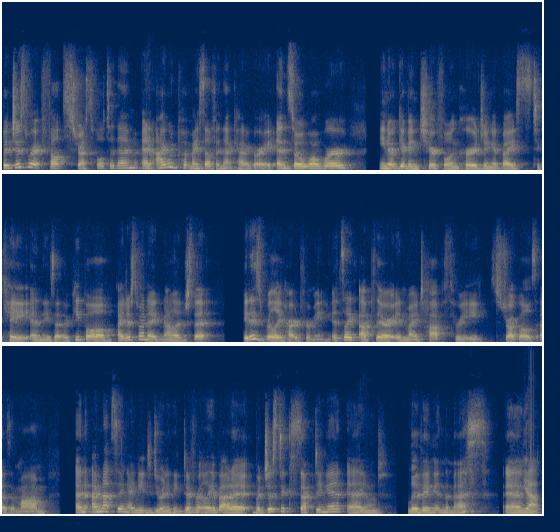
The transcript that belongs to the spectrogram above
but just where it felt stressful to them. And Yeah. I would put myself in that category. And so while we're you know, giving cheerful, encouraging advice to Kate and these other people, I just want to acknowledge that it is really hard for me. It's like up there in my top three struggles as a mom. And I'm not saying I need to do anything differently about it, but just accepting it and living in the mess and yeah.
